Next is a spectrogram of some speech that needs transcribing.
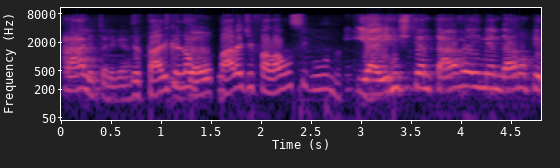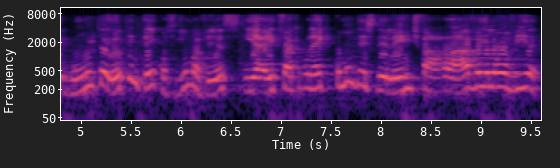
caralho, tá ligado? Detalhe que ele não Então- para de falar um segundo. E aí a gente tentava emendar uma pergunta, eu tentei, consegui uma vez, e aí só que o moleque, como desse delay, a gente falava e ele não ouvia.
